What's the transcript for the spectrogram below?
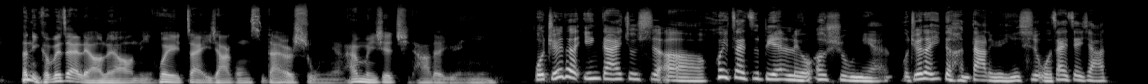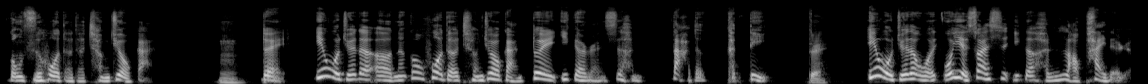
那你可不可以再聊聊，你会在一家公司待二十五年，还有没有一些其他的原因？我觉得应该就是呃，会在这边留二十五年。我觉得一个很大的原因是我在这家公司获得的成就感。嗯，对，因为我觉得呃，能够获得成就感对一个人是很大的肯定。对，因为我觉得我我也算是一个很老派的人，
